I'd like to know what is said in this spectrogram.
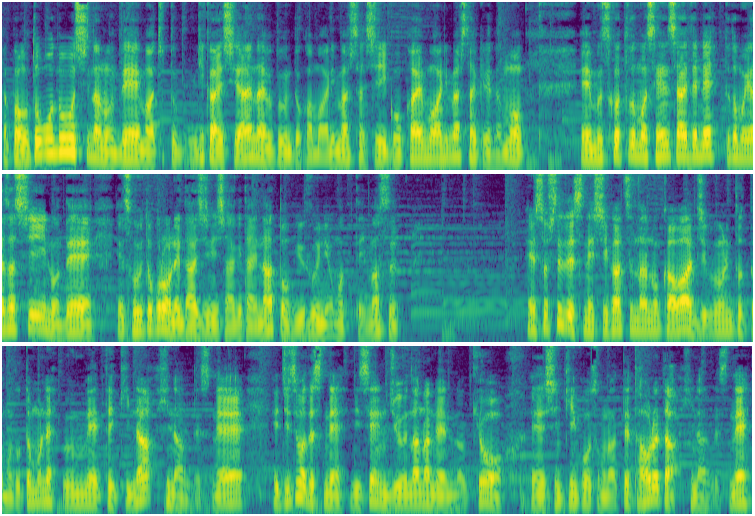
やっぱり男同士なので、まあちょっと理解し合えない部分とかもありましたし、誤解もありましたけれども、えー、息子とも繊細でね、とても優しいので、えそういうところをね、大事にしてあげたいなというふうに思っています。えそしてですね、4月7日は自分にとってもとてもね、運命的な日なんですね。え実はですね、2017年の今日、え心筋梗塞になって倒れた日なんですね。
